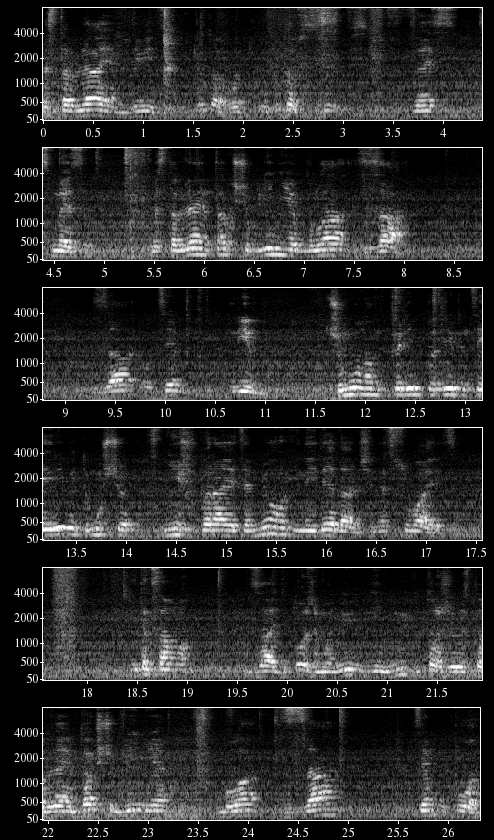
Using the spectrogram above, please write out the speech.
виставляємо, дивіться, тут, от, вс- вс- весь смисл. Виставляємо так, щоб лінія була за, за оцим рівнем. Чому нам потрібен цей рівень? Тому що ніж впирається в нього і не йде далі, не зсувається. І так само ззаді теж малюємо лінію і теж виставляємо так, щоб лінія була за цим упором.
